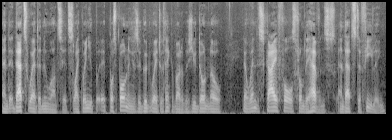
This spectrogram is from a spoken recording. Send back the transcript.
And that's where the nuance sits. Like when you postponing is a good way to think about it because you don't know, you know, when the sky falls from the heavens, and that's the feeling.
